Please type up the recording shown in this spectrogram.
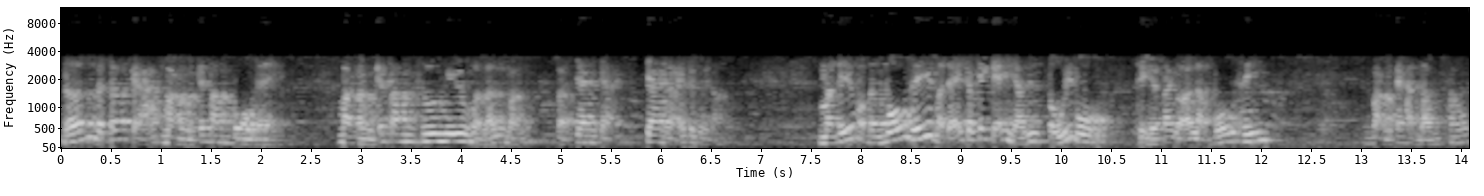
Đến với tất cả bằng cái tâm bồ đề bằng cái tâm thương yêu và lân mẫn và trang trải trang trải cho người đó. Mà nếu mà mình bố thí mà để cho cái kẻ nhận tuổi buồn thì người ta gọi là bố thí bằng cái hành động xấu.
